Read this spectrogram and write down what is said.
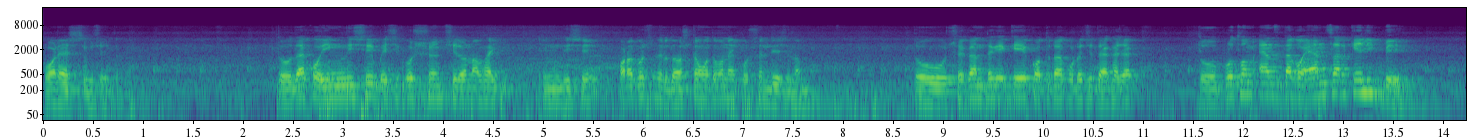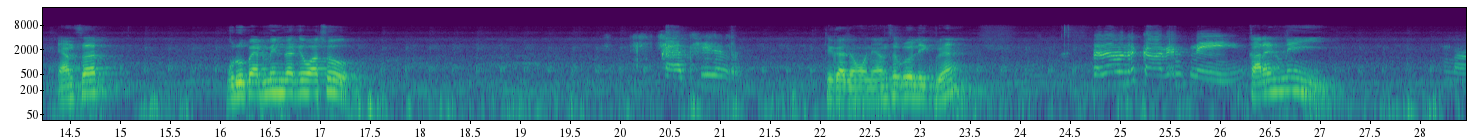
পরে আসছি বিষয়টা তো দেখো ইংলিশে বেশি কোশ্চেন ছিল না ভাই। ইংলিশে কটা কোশ্চেন ছিল দশটা মতো মনে হয় কোশ্চেন দিয়েছিলাম। তো সেখান থেকে কে কতটা করেছে দেখা যাক। তো প্রথম অ্যান্সার দেখো অ্যান্সার কে লিখবে? অ্যান্সার গ্রুপ অ্যাডমিনরা কেউ আছো? ঠিক আছে আমার অ্যান্সারগুলো লিখবে হ্যাঁ? কারেন্ট নেই। কারেন্ট নেই? না।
